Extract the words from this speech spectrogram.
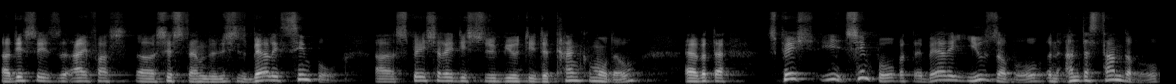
Uh, this is IFAS system. This is very simple, spatially distributed tank model. but simple but very usable and understandable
